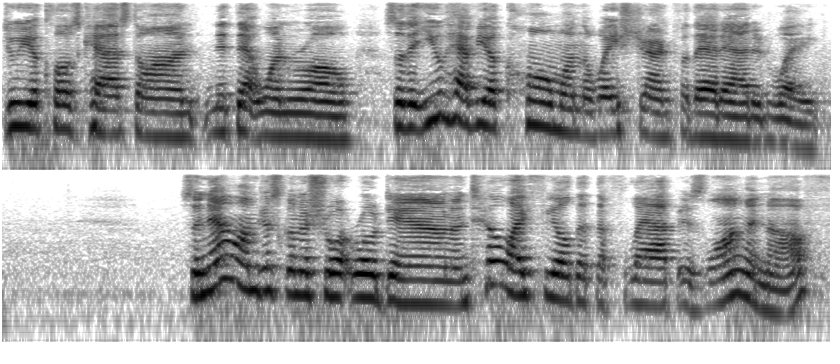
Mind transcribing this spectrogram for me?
do your closed cast on, knit that one row, so that you have your comb on the waste yarn for that added weight. So now I'm just going to short row down until I feel that the flap is long enough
